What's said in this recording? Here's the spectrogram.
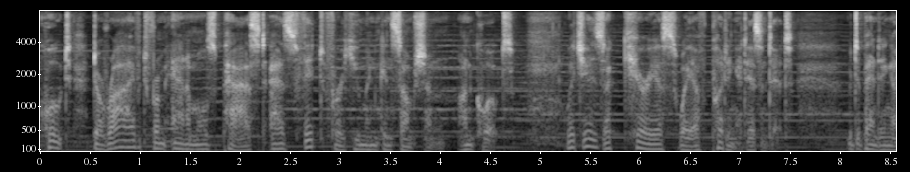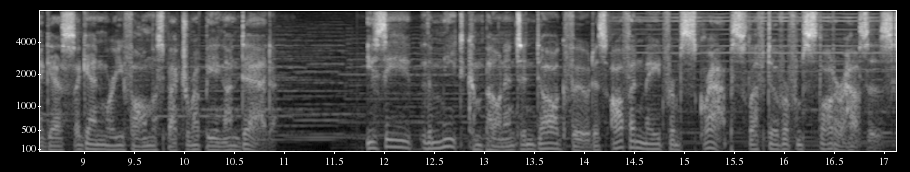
quote, derived from animals passed as fit for human consumption, unquote. Which is a curious way of putting it, isn't it? Depending, I guess, again, where you fall on the spectrum of being undead. You see, the meat component in dog food is often made from scraps left over from slaughterhouses,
